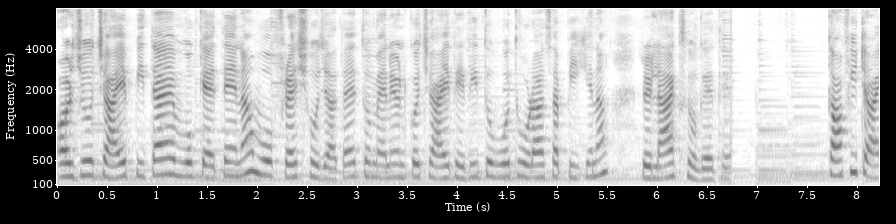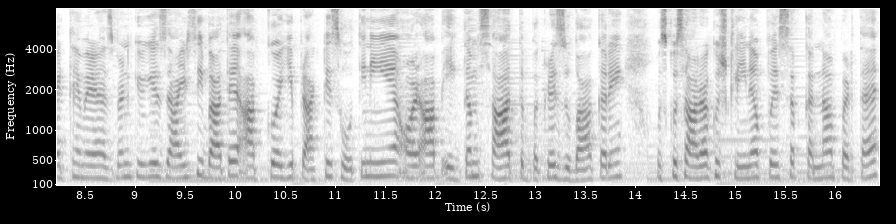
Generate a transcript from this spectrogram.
और जो चाय पीता है, वो कहते हैं ना, वो फ्रेश हो जाता है। तो मैंने उनको चाय दे दी तो वो थोड़ा सा पी के ना रिलैक्स हो गए थे। काफ़ी टाइट थे मेरे हस्बैंड क्योंकि ज़ाहिर सी बात है, आपको ये प्रैक्टिस होती नहीं है और आप एकदम साथ बकरे ज़ुबा करें, उसको सारा कुछ क्लीन अप सब करना पड़ता है।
